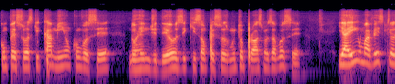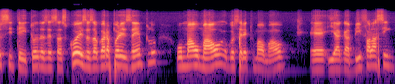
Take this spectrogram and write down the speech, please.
com pessoas que caminham com você no reino de Deus e que são pessoas muito próximas a você. E aí, uma vez que eu citei todas essas coisas, agora, por exemplo, o Mal Mal, eu gostaria que o Mal Mal é, e a Gabi falassem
